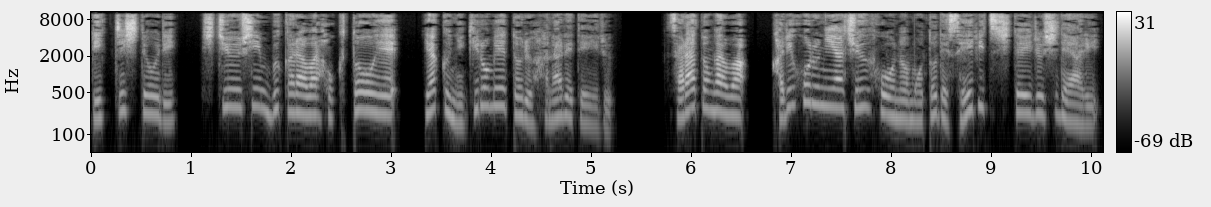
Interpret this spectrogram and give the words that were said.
立地しており、市中心部からは北東へ約 2km 離れている。サラトガはカリフォルニア州法の下で成立している市であり、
